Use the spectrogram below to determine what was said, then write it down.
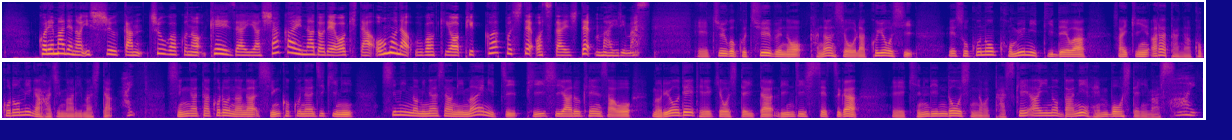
これまでの1週間、中国の経済や社会などで起きた主な動きをピックアップしてお伝えしてまいります。えー中国中部の河南省洛陽市、えーそこのコミュニティでは最近新たな試みが始まりました。はい。新型コロナが深刻な時期に市民の皆さんに毎日 PCR 検査を無料で提供していた臨時施設が、えー近隣同士の助け合いの場に変貌しています。はい。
